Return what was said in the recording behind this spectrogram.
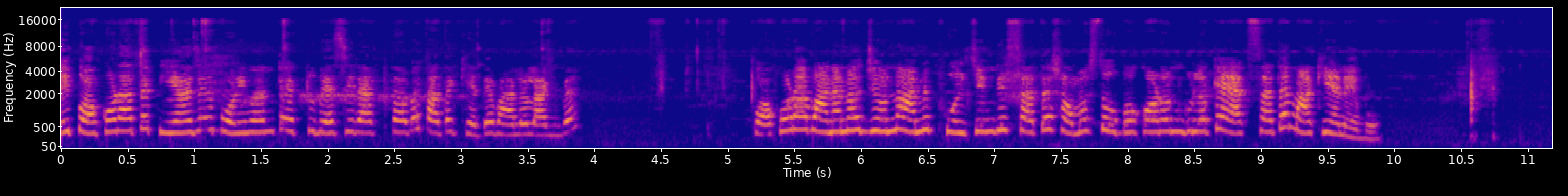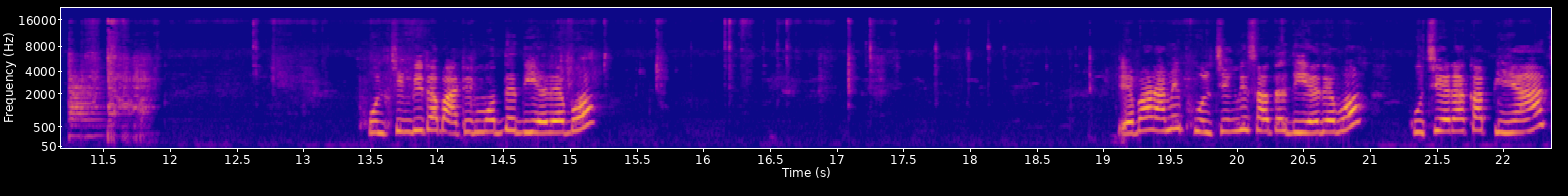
এই পকোড়াতে পেঁয়াজের পরিমাণটা একটু বেশি রাখতে হবে, তাতে খেতে ভালো লাগবে। পকোড়া বানানোর জন্য আমি ফুল চিংড়ির সাথে সমস্ত উপকরণগুলোকে একসাথে মাখিয়ে নেব। ফুল চিংড়িটা বাটির মধ্যে দিয়ে দেব। এবার আমি ফুল চিংড়ির সাথে দিয়ে দেব কুচিয়ে রাখা পেঁয়াজ।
